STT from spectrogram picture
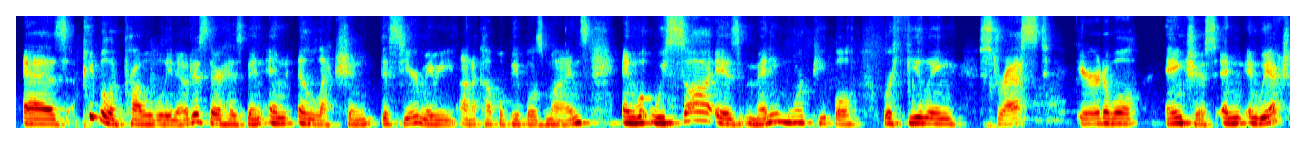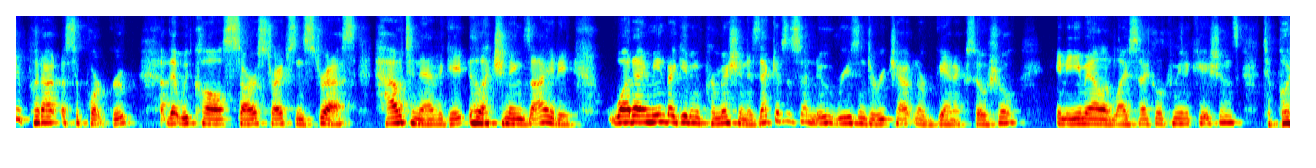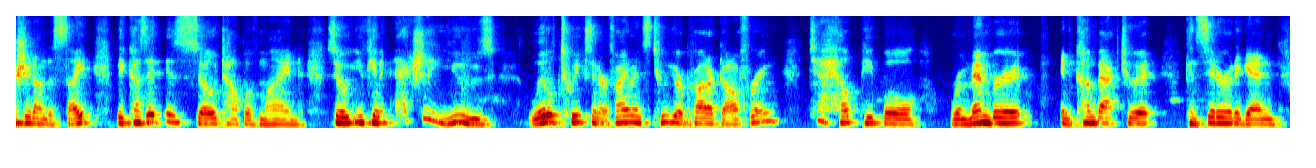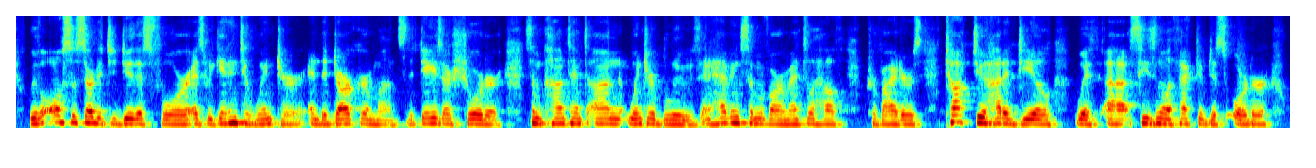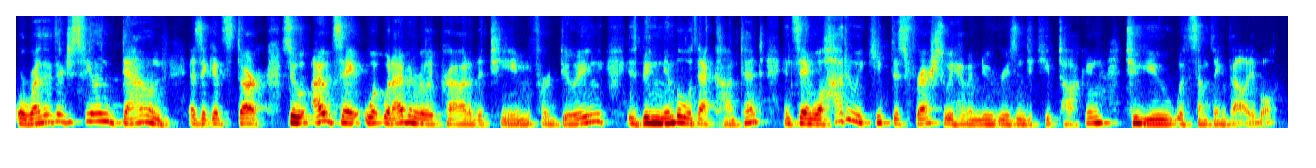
As people have probably noticed, there has been an election this year, maybe on a couple people's minds. And what we saw is many more people were feeling stressed, irritable, anxious. And, and we actually put out a support group that we call STARS, Stripes, and Stress How to Navigate Election Anxiety. What I mean by giving permission is that gives us a new reason to reach out in organic social in email and lifecycle communications to push it on the site because it is so top of mind. So you can actually use little tweaks and refinements to your product offering to help people remember it and come back to it consider it again. We've also started to do this for as we get into winter and the darker months, the days are shorter, some content on winter blues, and having some of our mental health providers talk to you how to deal with uh, seasonal affective disorder or whether they're just feeling down as it gets dark. So I would say what, what I've been really proud of the team for doing is being nimble with that content and saying, well, how do we keep this fresh so we have a new reason to keep talking to you with something valuable?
